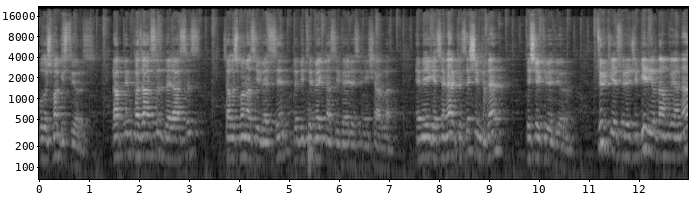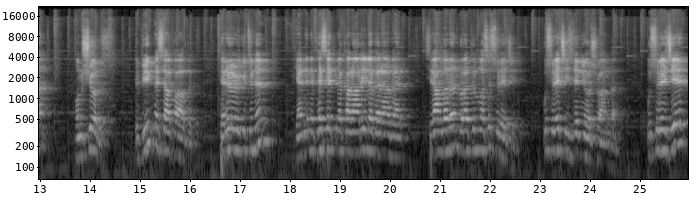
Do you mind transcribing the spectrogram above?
buluşmak istiyoruz. Rabbim kazasız belasız çalışma nasip etsin ve bitirmek nasip eylesin inşallah. emeği geçen herkese şimdiden teşekkür ediyorum. Türkiye süreci bir yıldan bu yana konuşuyoruz ve büyük mesafe aldık. Terör örgütünün kendini feshetme kararıyla beraber silahların bırakılması süreci. Bu süreç izleniyor şu anda. Bu süreci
